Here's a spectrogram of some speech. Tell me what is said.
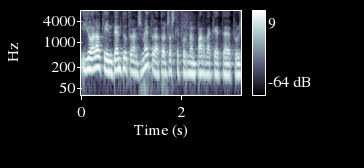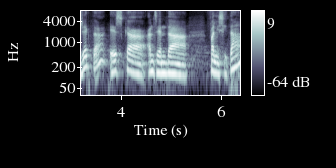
I jo ara el que intento transmetre a tots els que formem part d'aquest eh, projecte és que ens hem de felicitar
